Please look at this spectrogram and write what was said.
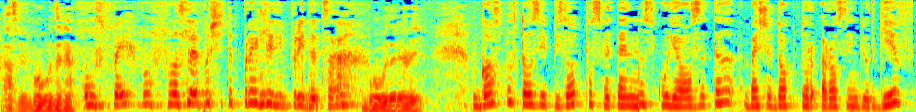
Аз ви благодаря. Успех в следващите прегледи при деца. Благодаря ви. Гост в този епизод, посветен на сколиозата, беше доктор Росен Георгиев,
